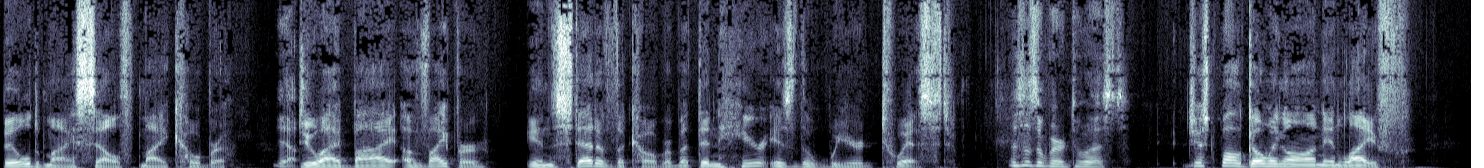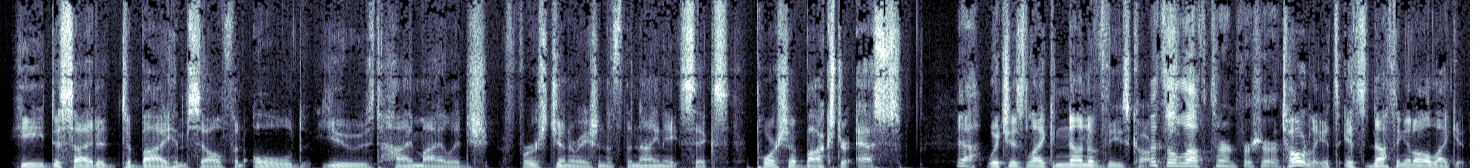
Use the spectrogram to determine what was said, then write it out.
build myself my Cobra? yeah, Do I buy a Viper instead of the Cobra? But then here is the weird twist. this is a weird twist. Just while going on in life, he decided to buy himself an old, used, high mileage, first generation. That's the 986 Porsche Boxster S, Yeah, which is like none of these cars. that's a left turn for sure. Totally, it's it's nothing at all like it.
